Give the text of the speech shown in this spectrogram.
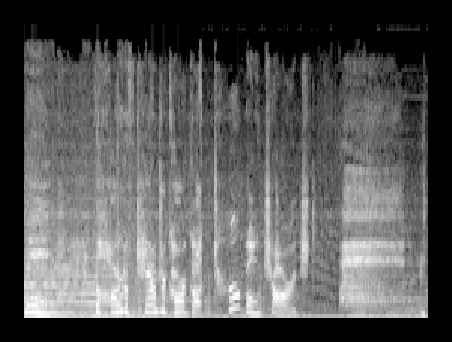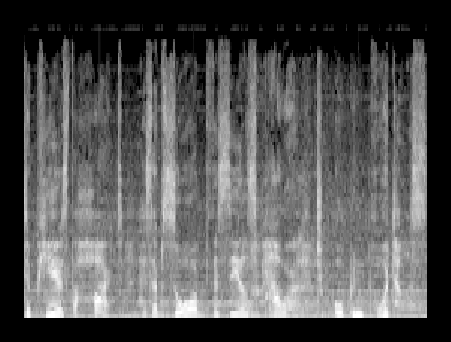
Whoa! The heart of Kandrakar got turbocharged. Ah it appears the heart has absorbed the seal's power to open portals.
